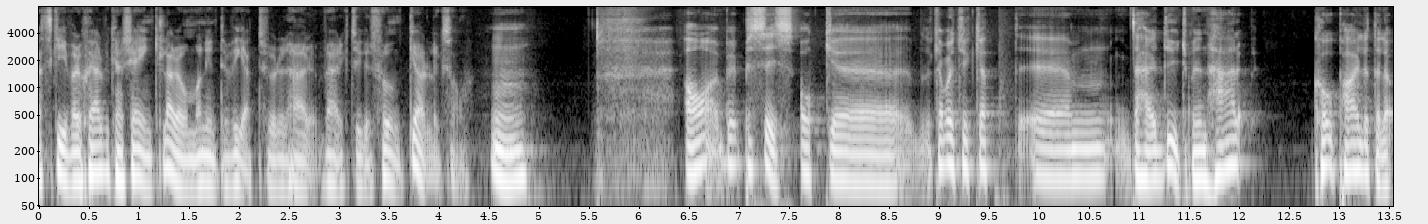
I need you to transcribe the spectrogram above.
att skriva det själv kanske är enklare om man inte vet hur det här verktyget funkar. Liksom. Mm. Ja, precis. Och eh, då kan man ju tycka att eh, det här är dyrt. Men den här Copilot eller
